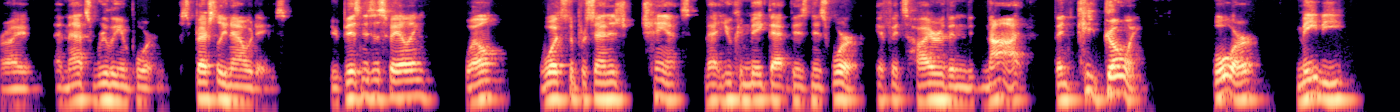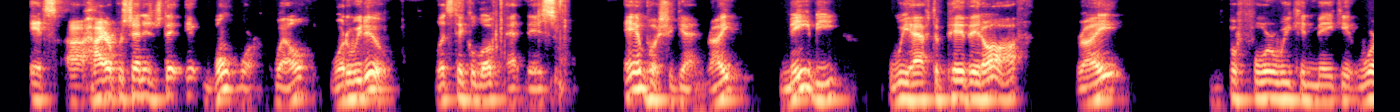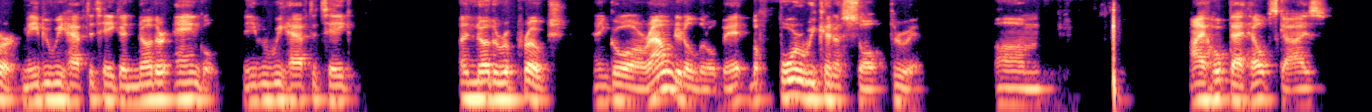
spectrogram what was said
Right. And that's really important, especially nowadays. Your business is failing, well, what's the percentage chance that you can make that business work? If it's higher than not, then keep going. Or maybe it's a higher percentage that it won't work. Well, what do we do? Let's take a look at this ambush again, right? Maybe we have to pivot off, right? Before we can make it work. Maybe we have to take another angle. Maybe we have to take another approach and go around it a little bit before we can assault through it. Um, I hope that helps, guys.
